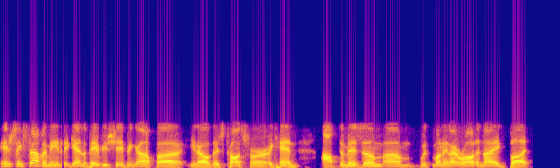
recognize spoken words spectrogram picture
interesting stuff. I mean, again, the pay per view is shaping up. Uh, you know, there's cause for again optimism um, with Monday Night Raw tonight, but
